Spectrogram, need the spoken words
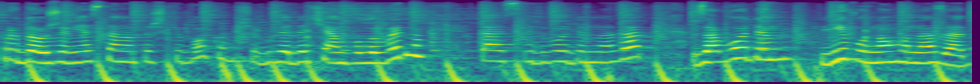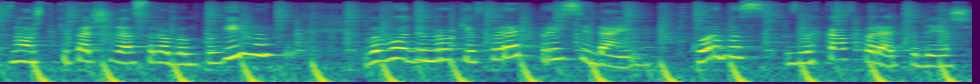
Продовжуємо. Я стану трошки боком, щоб глядачам було видно. Таз відводимо назад, заводимо ліву ногу назад. Знову ж таки, перший раз робимо повільно. Виводимо руки вперед, присідаємо. Корпус злегка вперед подаєш.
